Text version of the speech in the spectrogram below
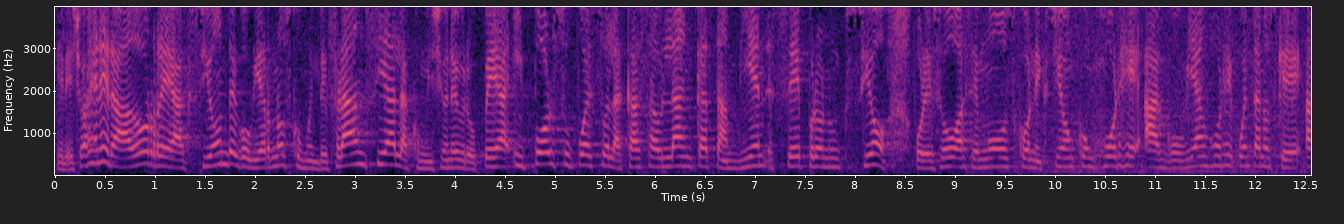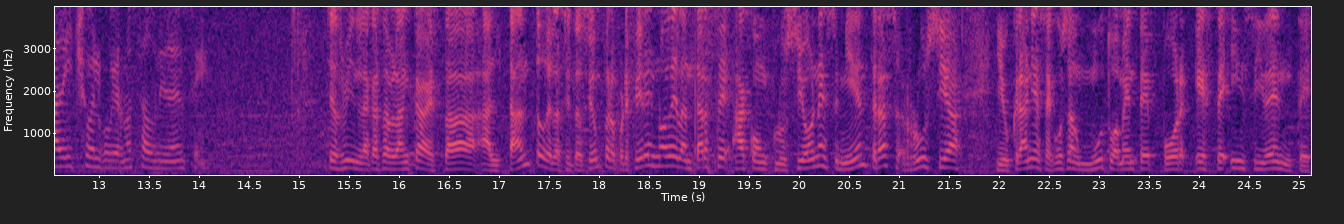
El hecho ha generado reacción de gobiernos como el de Francia, la Comisión Europea y por supuesto la Casa Blanca también se pronunció. Por eso hacemos conexión con Jorge Agobián. Jorge, cuéntanos qué ha dicho el gobierno estadounidense. La Casa Blanca está al tanto de la situación, pero prefiere no adelantarse a conclusiones mientras Rusia y Ucrania se acusan mutuamente por este incidente.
